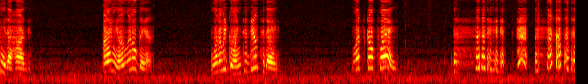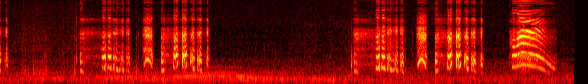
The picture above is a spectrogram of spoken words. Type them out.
I need a hug. I'm your little bear. What are we going to do today?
